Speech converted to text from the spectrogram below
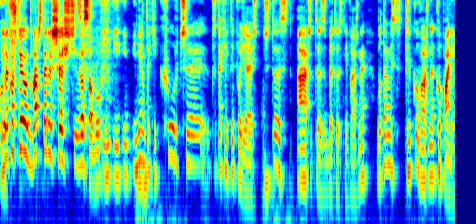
One Ja- kosztują 2, 4, 6 zasobów. i, i, I miałem takie, kurczę, to tak jak ty powiedziałeś, czy to jest A, czy to jest B, to jest nieważne, bo tam jest tylko ważne kopanie.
